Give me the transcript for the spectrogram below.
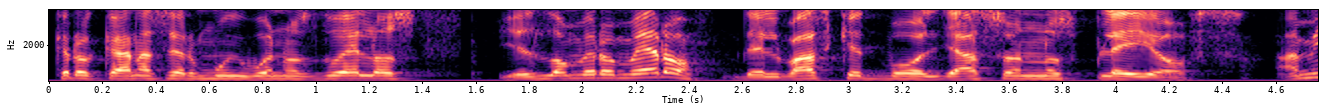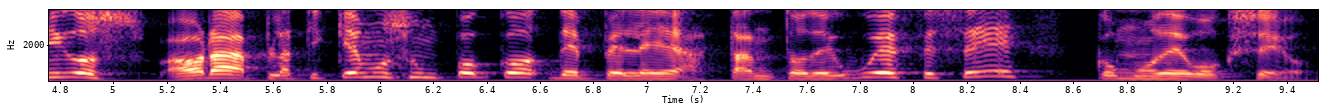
creo que van a ser muy buenos duelos. Y es lo mero mero del básquetbol, ya son los playoffs. Amigos, ahora platiquemos un poco de pelea, tanto de UFC como de boxeo.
